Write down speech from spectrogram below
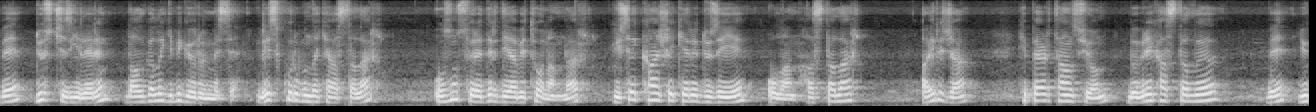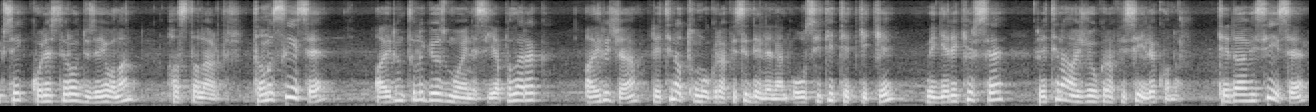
ve düz çizgilerin dalgalı gibi görülmesi. Risk grubundaki hastalar, uzun süredir diyabeti olanlar, yüksek kan şekeri düzeyi olan hastalar, ayrıca hipertansiyon, böbrek hastalığı ve yüksek kolesterol düzeyi olan hastalardır. Tanısı ise ayrıntılı göz muayenesi yapılarak ayrıca retina tomografisi denilen OCT tetkiki ve gerekirse retina anjiyografisi ile konur. Tedavisi ise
